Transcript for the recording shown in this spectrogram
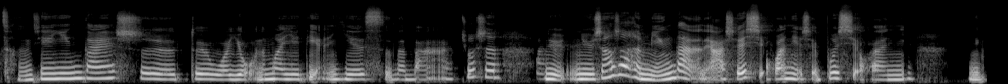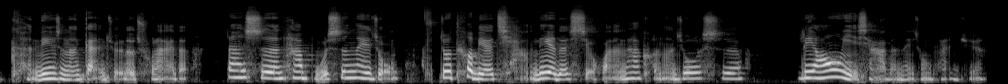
曾经应该是对我有那么一点意思的吧，就是女女生是很敏感的呀，谁喜欢你，谁不喜欢你。你肯定是能感觉得出来的，但是他不是那种就特别强烈的喜欢，他可能就是撩一下的那种感觉。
